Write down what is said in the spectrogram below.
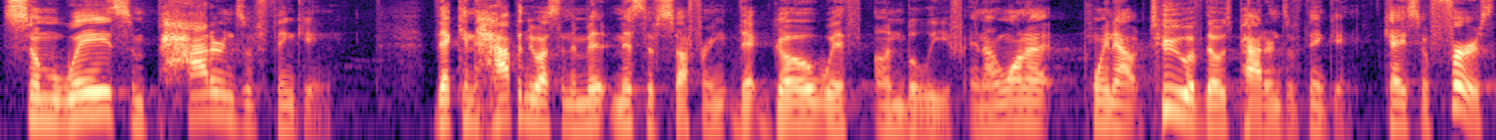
some ways, some patterns of thinking that can happen to us in the midst of suffering that go with unbelief. And I want to point out two of those patterns of thinking. Okay, so first,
